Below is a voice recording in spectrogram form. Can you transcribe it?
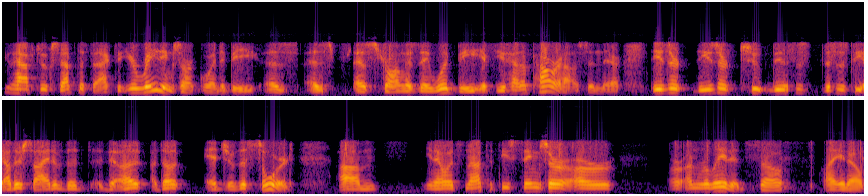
you have to accept the fact that your ratings aren't going to be as as as strong as they would be if you had a powerhouse in there. These are these are two. This is this is the other side of the the, uh, the edge of the sword. Um, you know, it's not that these things are are are unrelated. So, I you know,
